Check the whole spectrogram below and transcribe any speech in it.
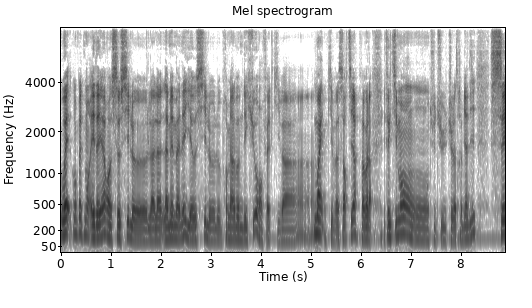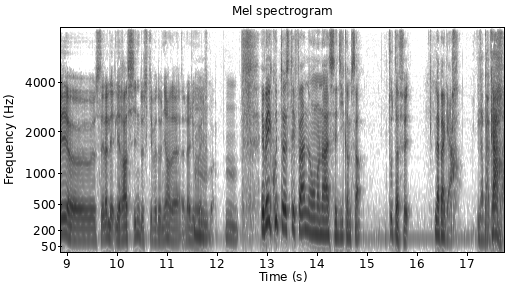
Ouais, complètement. Et d'ailleurs, c'est aussi le, la, la- la même année, il y a aussi le, le premier album des Cure en fait qui va Ouais. qui va sortir. Enfin voilà, effectivement, on- tu, tu, tu l'as très bien dit, c'est euh, c'est là les, les racines de ce qui va devenir la, la new wave quoi. Eh ben écoute euh, Stéphane, on en a assez dit comme ça. Tout à fait. La bagarre. La bagarre.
